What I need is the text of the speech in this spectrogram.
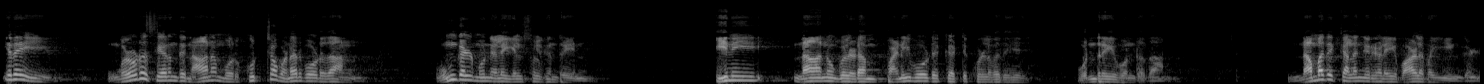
இதை உங்களோடு சேர்ந்து நானும் ஒரு குற்ற உணர்வோடு தான் உங்கள் முன்னிலையில் சொல்கின்றேன். இனி நான் உங்களிடம் பணிவோடு கேட்டுக்கொள்வது ஒன்றே ஒன்றுதான். நமது கலைஞர்களை வாழ வையுங்கள்.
